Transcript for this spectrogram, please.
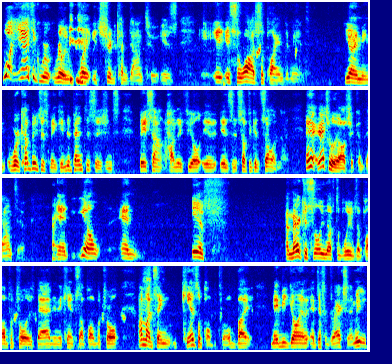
Well, yeah, I think we're really what it should come down to is it, it's the law of supply and demand. You know what I mean? Where companies just make independent decisions based on how they feel is, is if something can sell or not, and that's really all it should come down to. Right. And you know, and if America's silly enough to believe that Paw Patrol is bad and they can't stop Paw Patrol, I'm not saying cancel Paw Patrol, but maybe go in a different direction. I mean,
